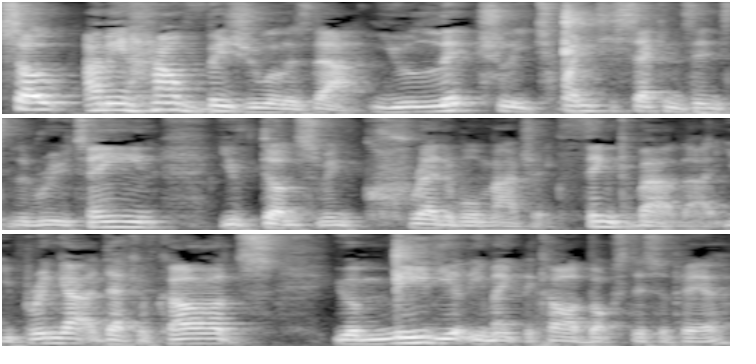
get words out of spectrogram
So, I mean, how visual is that? You literally 20 seconds into the routine, you've done some incredible magic. Think about that. You bring out a deck of cards, you immediately make the card box disappear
